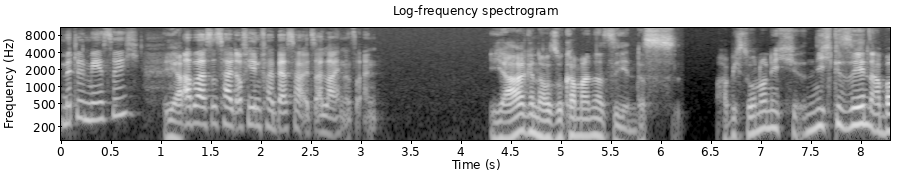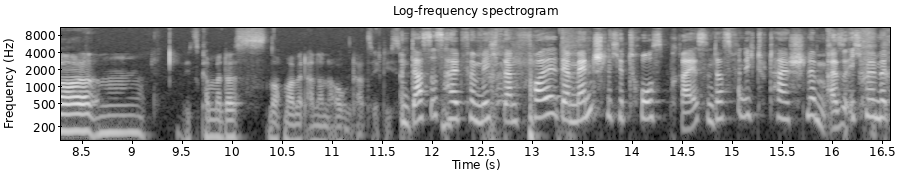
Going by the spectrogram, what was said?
mittelmäßig. Ja. Aber es ist halt auf jeden Fall besser als alleine sein. Ja, genau, so kann man das sehen. Das habe ich so noch nicht, nicht gesehen, aber ähm, jetzt kann man das nochmal mit anderen Augen tatsächlich sehen. Und das ist halt für mich dann voll der menschliche Trostpreis und das finde ich total schlimm. Also ich will mit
